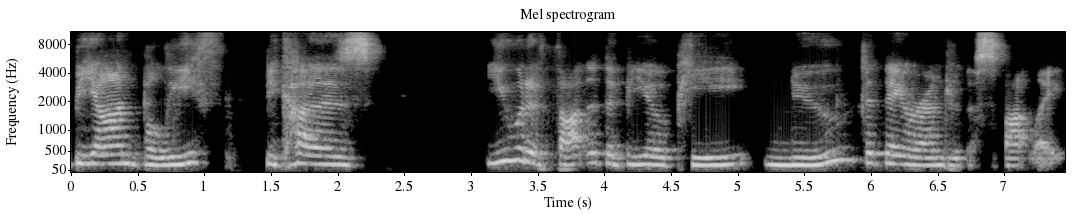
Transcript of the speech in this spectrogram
beyond belief because you would have thought that the BOP knew that they were under the spotlight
